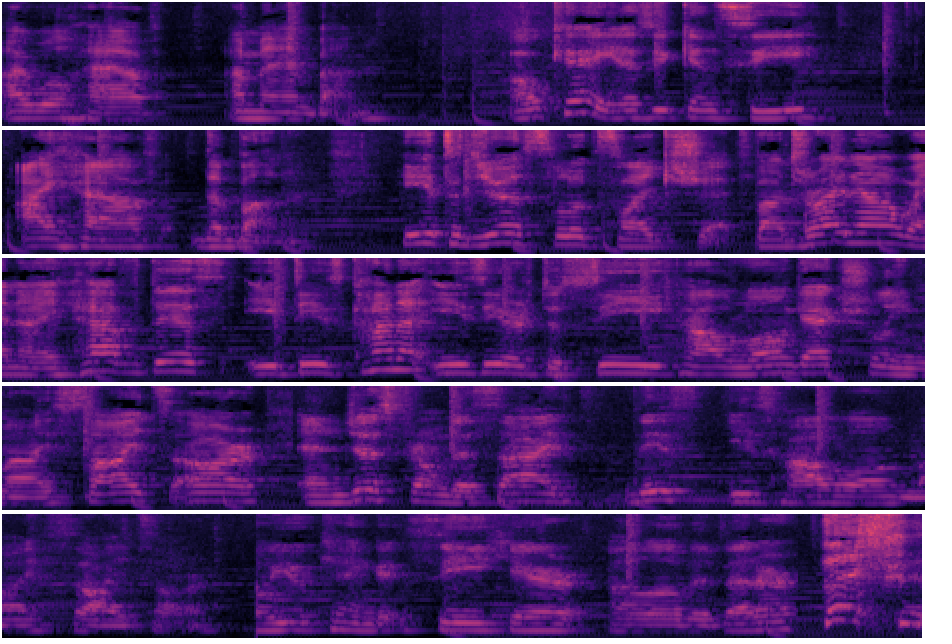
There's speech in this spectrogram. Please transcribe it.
I will have a man bun. Okay, as you can see, I have the bun. It just looks like shit. But right now when I have this, it is kinda easier to see how long actually my sides are. And just from the side, this is how long my sides are. So you can see here a little bit better.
